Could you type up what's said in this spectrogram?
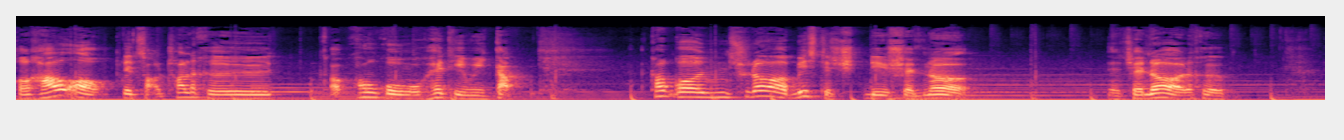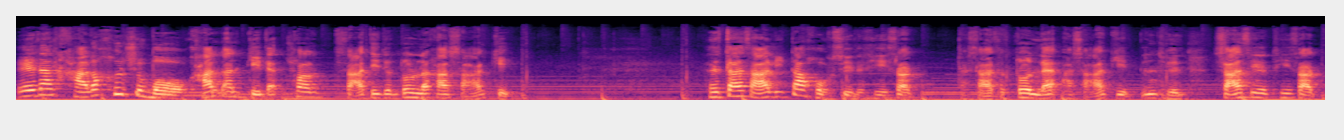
ของเขาออกเป็นสองช่องก็คือข้าโกงให้ทีวีกับข้าโกงชโนมิสเตอร์ดีชแนอร์ชแนลก็คือเอ้ราคาต้องขึ้นชั่วโมงคันอังกฤษช่องภาษาอังกฤษต้นราคาภาษาอังกฤษภาษาอังกฤษตั้งหกสิบนาทีสัตว์ภาษาต้นและภาษาอังกฤษจนถึงสามสิบนาทีสัตว์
